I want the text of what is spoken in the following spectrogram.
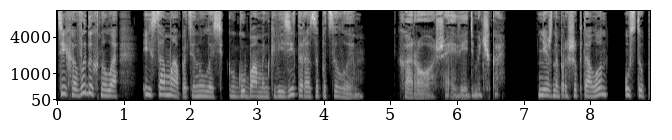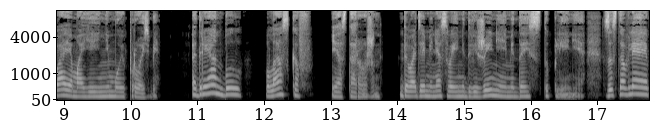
тихо выдохнула и сама потянулась к губам инквизитора за поцелуем. «Хорошая ведьмочка», — нежно прошептал он, уступая моей немой просьбе. Адриан был ласков и осторожен, доводя меня своими движениями до исступления, заставляя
